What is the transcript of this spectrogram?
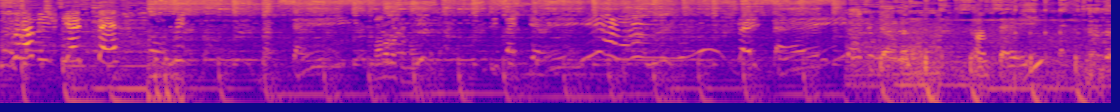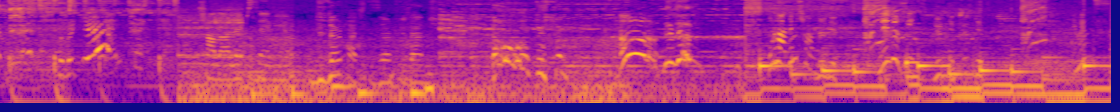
Sıra BTS'te. Bana bak ama. Sansei. Çağlar'la hep sevmiyor. Dessert aç dessert güzelmiş. Oo, dursun. Buradan değil mi şu an? Ne diyorsun? Düz git düz git. Emin misin?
